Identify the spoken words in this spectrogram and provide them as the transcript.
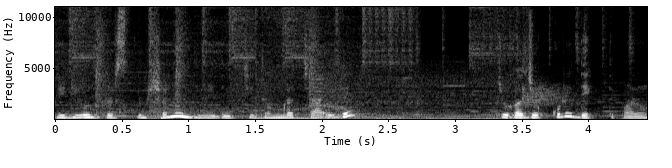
ভিডিও ডিসক্রিপশানে দিয়ে দিচ্ছি তোমরা চাইলে যোগাযোগ করে দেখতে পারো।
